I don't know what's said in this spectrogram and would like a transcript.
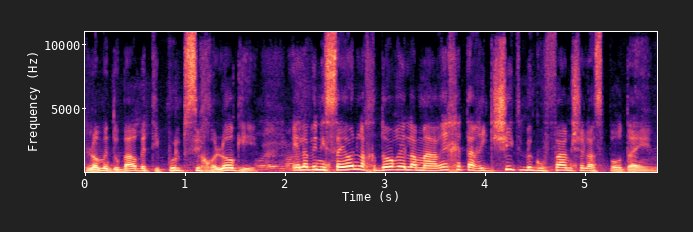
לא מדובר בטיפול פסיכולוגי, אלא בניסיון לחדור אל המערכת הרגשית בגופם של הספורטאים.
